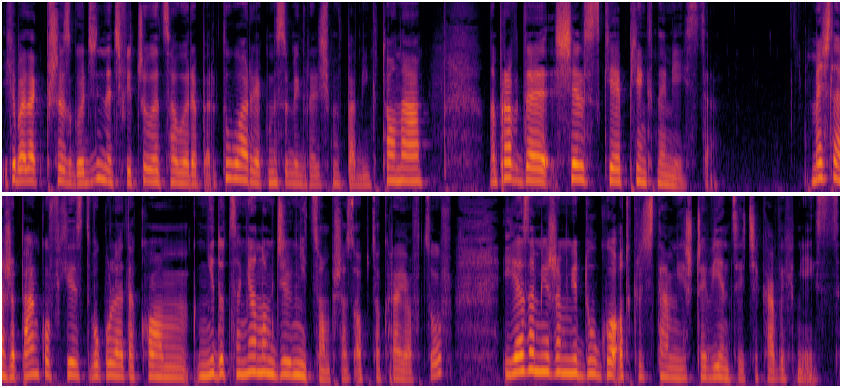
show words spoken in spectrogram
i chyba tak przez godzinę ćwiczyły cały repertuar, jak my sobie graliśmy w badmintona. Naprawdę sielskie, piękne miejsce. Myślę, że Panków jest w ogóle taką niedocenianą dzielnicą przez obcokrajowców i ja zamierzam niedługo odkryć tam jeszcze więcej ciekawych miejsc.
